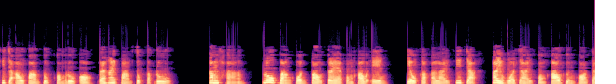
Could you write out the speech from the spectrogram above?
ที่จะเอาความทุกข์ของลูกออกและให้ความสุขกับลูกคำถาม ลูกบางคนเป่าแตรของเขาเองเกี่ยวกับอะไรที่จะให้หัวใจของเขาพึงพอใจ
